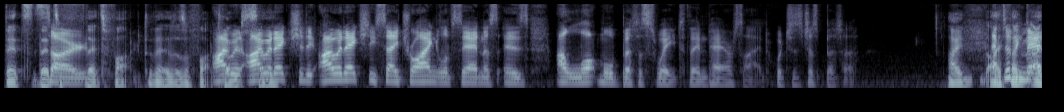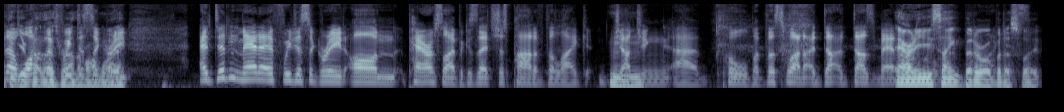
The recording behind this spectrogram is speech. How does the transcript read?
That's that's so- that's fucked. That is a fucked. I would, I would actually, I would actually say Triangle of Sadness is a lot more bittersweet than Parasite, which is just bitter. I I It didn't matter think you've what if we around the wrong way. disagreed. It didn't matter if we disagreed on Parasite because that's just part of the like judging uh, pool. But this one, it, do- it does matter. Aaron, are you saying bitter or I guess. bittersweet?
